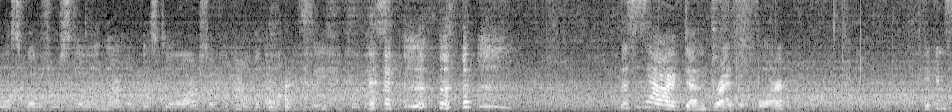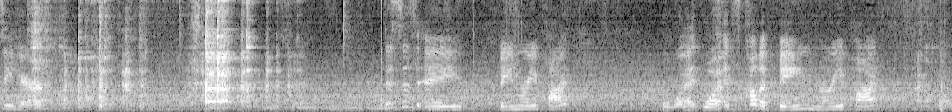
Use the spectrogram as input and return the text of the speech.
wool sweaters were still in there. I hope they still are so I can pull them out and save them for this. this is how I've done bread before. You can see here. This is a bain marie pot. What? What? It's called a bain marie pot. I don't know.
